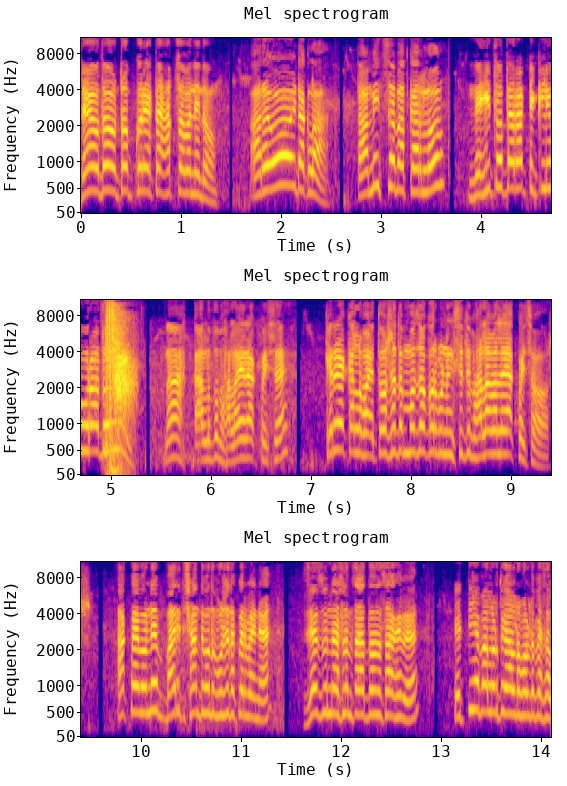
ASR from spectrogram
দেও দাও টপ করে একটা হাত চা বানিয়ে দাও। আরে ওই ডাকলা তামিক সে বাত করল নেহি তো তারা টিকলি উড়া দুনি না কালো তো ভালাই রাখ পাইছে। কেরে কালো ভাই তোর সাথে মজা করব না সেটি ভালো ভালো এক পাইছস? এক পাই মানে বাড়িতে শান্তি মতো বসে পারবে না। যে জন্য আসেন তার জন্য চাকরি এটিয়ে ভালো তুই আলো ভালো পেছা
